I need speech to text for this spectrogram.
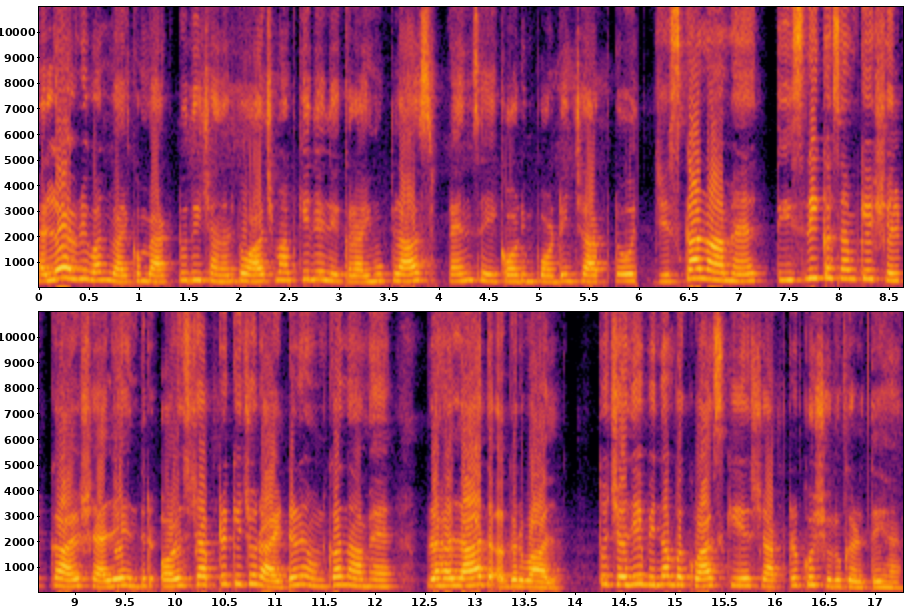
Hello everyone welcome back to the channel तो आज मैं आपके लिए लेकर आई हूँ क्लास टेन से एक और इंपॉर्टेंट चैप्टर जिसका नाम है तीसरी कसम के शिल्पकार शैलेंद्र और इस चैप्टर के जो राइटर हैं, उनका नाम है प्रहलाद अग्रवाल। तो चलिए बिना बकवास किए इस चैप्टर को शुरू करते हैं।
